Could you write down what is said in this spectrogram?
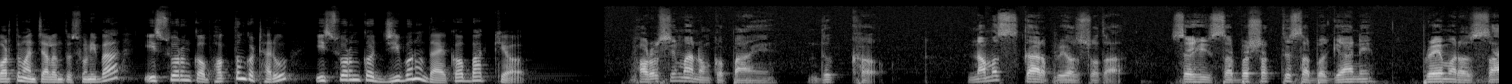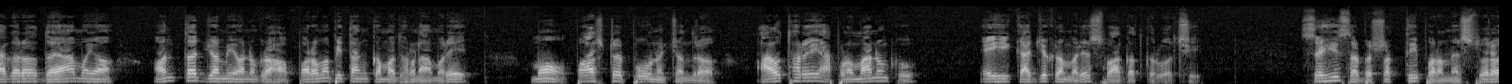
ବର୍ତ୍ତମାନ ଚାଲନ୍ତୁ ଶୁଣିବା ଈଶ୍ୱରଙ୍କ ଭକ୍ତଙ୍କଠାରୁ ଈଶ୍ୱରଙ୍କ ଜୀବନଦାୟକ ବାକ୍ୟ। ଫରସୀମାନଙ୍କ ପାଇଁ ଦୁଃଖ। ନମସ୍କାର ପ୍ରିୟ ଶ୍ରୋତା। ସେହି ସର୍ବଶକ୍ତି ସର୍ବଜ୍ଞାନୀ ପ୍ରେମର ସାଗର ଦୟାମୟ ଅନ୍ତର୍ଜମୀ ଅନୁଗ୍ରହ ପରମ ପିତାଙ୍କ ମଧୁର ନାମରେ ମୁଁ ପାଷ୍ଟର ପୂର୍ଣ୍ଣଚନ୍ଦ୍ର ଆଉ ଥରେ ଆପଣମାନଙ୍କୁ ଏହି କାର୍ଯ୍ୟକ୍ରମରେ ସ୍ୱାଗତ କରୁଅଛି। ସେହି ସର୍ବଶକ୍ତି ପରମେଶ୍ୱର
